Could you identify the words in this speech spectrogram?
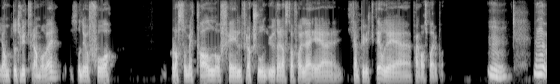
jevnt og trutt fremover. Så det å få glass og metall og feil fraksjon ut av restavfallet er kjempeviktig, og det er penger å spare på. Mm. Men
